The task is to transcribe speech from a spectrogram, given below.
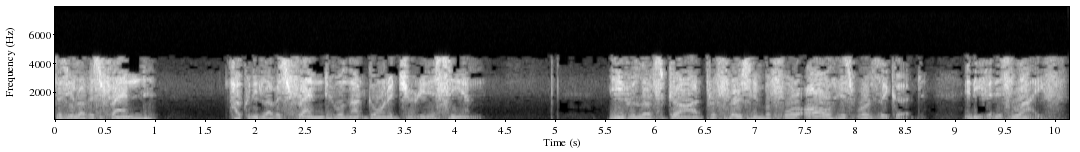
Does he love his friend? How can he love his friend who will not go on a journey to see him? He who loves God prefers him before all his worldly good, and even his life.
